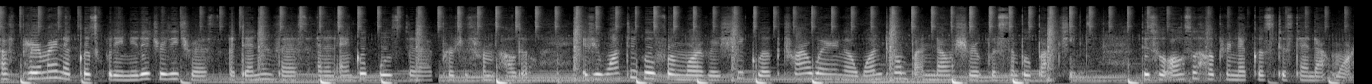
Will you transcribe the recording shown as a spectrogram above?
I've paired my necklace with a knitted jersey dress, a denim vest, and an ankle boost that I purchased from Aldo. If you want to go for more of a chic look, try wearing a one-tone button-down shirt with simple black jeans. This will also help your necklace to stand out more.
